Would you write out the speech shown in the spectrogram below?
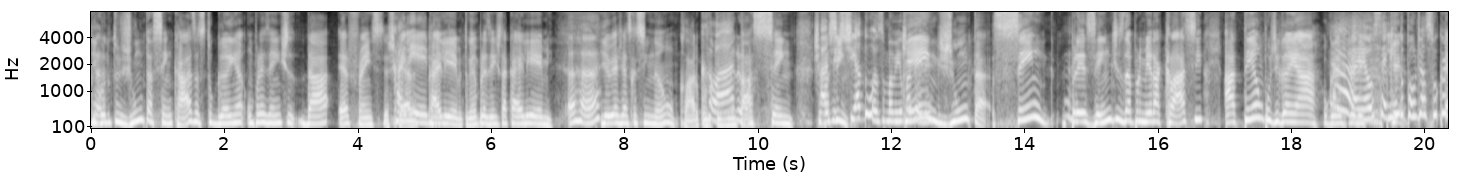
E Aham. quando tu junta 100 casas, tu ganha um presente da Air France. Acho que KLM. era. KLM. Tu ganha um presente tá KLM. Aham. E eu e a Jéssica assim, não, claro, quando tu Claro. juntar 100. Tipo a assim, gente tinha duas, uma minha e uma quem dele. junta 100 presentes da primeira classe a tempo de ganhar o grande É, presente? é o selinho Porque- do pão de açúcar do...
